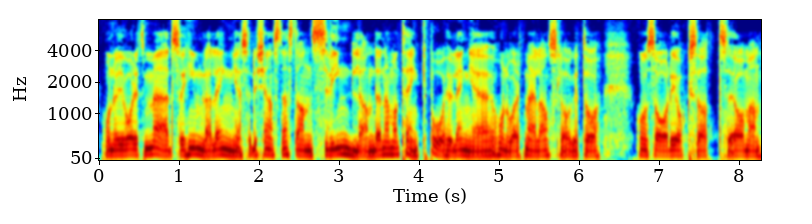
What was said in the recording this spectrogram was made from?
hon har ju varit med så himla länge så det känns nästan svindlande när man tänker på hur länge hon har varit med i landslaget. Och hon sa det också att ja, man,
